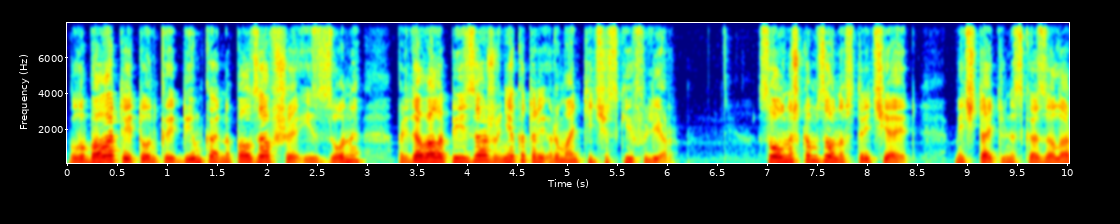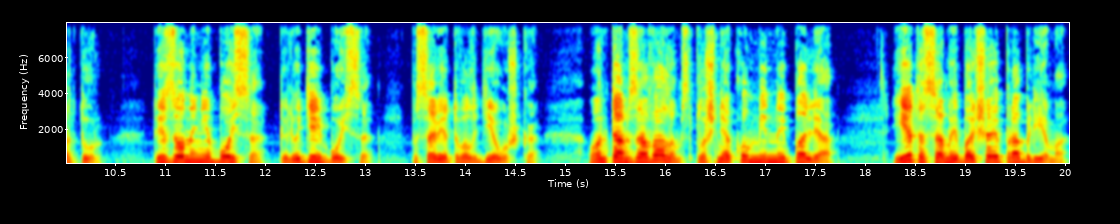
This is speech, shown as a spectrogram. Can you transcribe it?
Голубоватая тонкая дымка, наползавшая из зоны, придавала пейзажу некоторый романтический флер. «Солнышком зона встречает», — мечтательно сказал Артур. «Ты зоны не бойся, ты людей бойся», — посоветовала девушка. «Вон там за валом сплошняком минные поля. И это самая большая проблема.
